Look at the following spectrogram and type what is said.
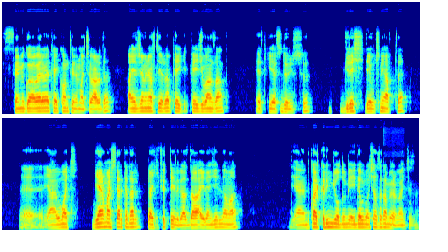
Sami Guevara ve Tay Conti'nin maçı vardı. Ayrıca Man of the Year'da Paige Van Zandt eski UFC dövüşçüsü güreş debutunu yaptı. E, yani bu maç diğer maçlar kadar belki kötü değildi. Biraz daha eğlenceliydi ama Yani bu kadar cringe olduğum bir AEW maçı hatırlamıyorum açıkçası.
